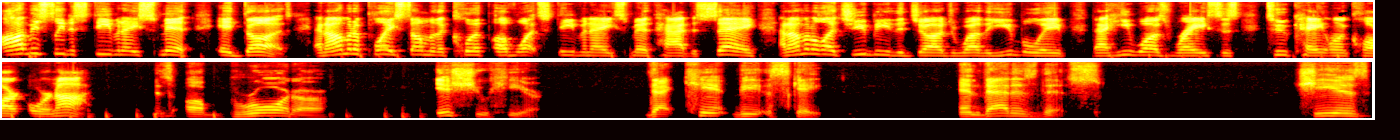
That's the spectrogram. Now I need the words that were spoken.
obviously, to Stephen A. Smith, it does. And I'm going to play some of the clip of what Stephen A. Smith had to say. And I'm going to let you be the judge whether you believe that he was racist to Caitlin Clark or not. It's a broader issue here that can't be escaped. And that is this she is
